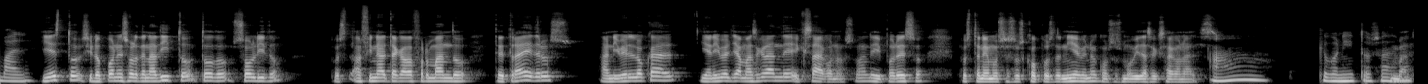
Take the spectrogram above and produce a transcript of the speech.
Vale. Y esto, si lo pones ordenadito, todo, sólido, pues al final te acaba formando tetraedros a nivel local y a nivel ya más grande hexágonos, ¿vale? Y por eso, pues tenemos esos copos de nieve, ¿no? Con sus movidas hexagonales. Ah, qué bonito, ¿sabes? Vale.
